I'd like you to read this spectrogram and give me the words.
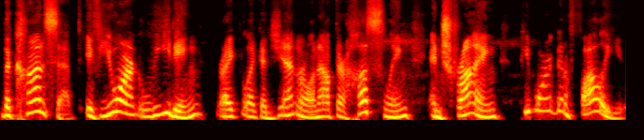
the concept. If you aren't leading, right, like a general and out there hustling and trying, people aren't going to follow you.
